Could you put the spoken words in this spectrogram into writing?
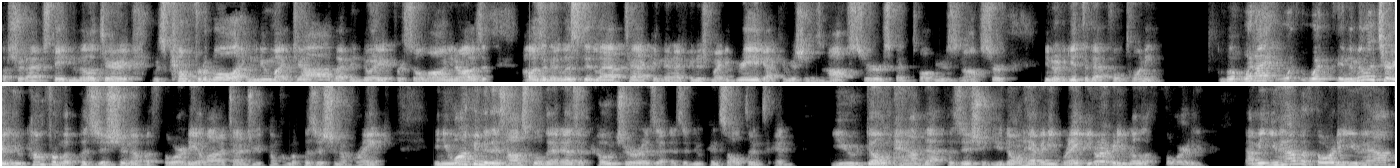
oh, should I have stayed in the military? It was comfortable. I knew my job. I've been doing it for so long. You know, I was a I was an enlisted lab tech, and then I finished my degree, got commissioned as an officer, spent 12 years as an officer, you know, to get to that full 20. But what I what, what in the military, you come from a position of authority a lot of times, you come from a position of rank. And you walk into this hospital then as a coach or as a, as a new consultant, and you don't have that position. You don't have any rank. You don't have any real authority. I mean, you have authority, you have,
